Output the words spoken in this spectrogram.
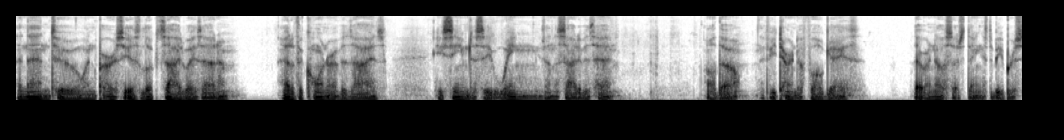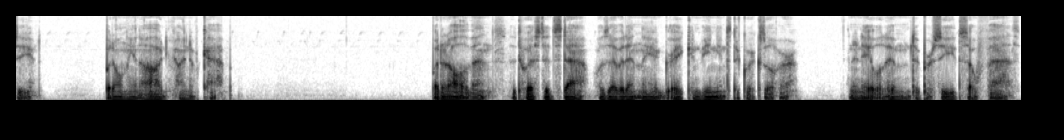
And then, too, when Perseus looked sideways at him, out of the corner of his eyes, he seemed to see wings on the side of his head. Although, if he turned a full gaze, there were no such things to be perceived, but only an odd kind of cap. But at all events, the twisted staff was evidently a great convenience to Quicksilver, and enabled him to proceed so fast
